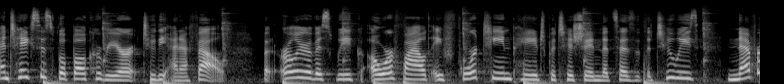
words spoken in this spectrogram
and takes his football career to the NFL. But earlier this week, Oher filed a 14 page petition that says that the Tuohys never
